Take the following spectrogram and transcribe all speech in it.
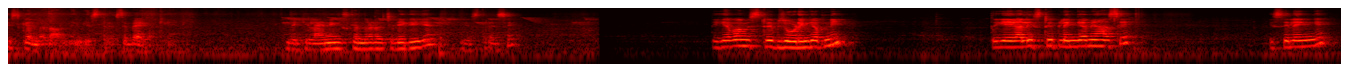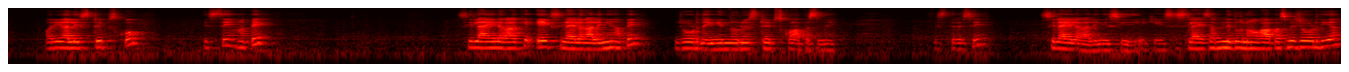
इसके अंदर डाल देंगे, इस तरह से बैग के। देखिए लाइनिंग इसके अंदर चली गई है, इस तरह से। ठीक है अब हम स्ट्रिप जोड़ेंगे अपनी। तो ये वाली स्ट्रिप लेंगे हम यहाँ से। इसे लेंगे और ये वाली स्ट्रिप्स को इससे यहाँ पे सिलाई लगा के, एक सिलाई लगा लेंगे यहाँ पे। जोड़ देंगे इन दोनों स्ट्रिप्स को आपस में। इस तरह से सिलाई लगा लेंगे सीधी देखिए सिलाई से हमने दोनों को आपस में जोड़ दिया।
